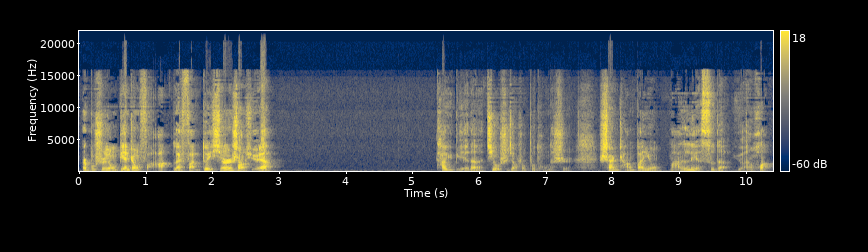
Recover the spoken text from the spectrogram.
而不是用辩证法来反对形而上学呀？他与别的旧式教授不同的是，擅长搬用马恩列斯的原话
